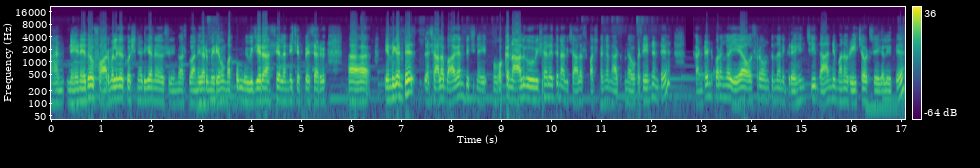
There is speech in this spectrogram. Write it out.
అండ్ నేనేదో ఫార్మల్గా క్వశ్చన్ అడిగాను శ్రీనివాస్ భాను గారు మీరేమో మొత్తం మీ విజయ రహస్యాలన్నీ చెప్పేశారు. ఆ, ఎందుకంటే చాలా బాగా అనిపించినాయి. ఒక నాలుగు విషయాలు అయితే నాకు చాలా స్పష్టంగా నాటుకున్నాయి. ఒకటి ఏంటంటే కంటెంట్ పరంగా ఏ అవసరం ఉంటుందని గ్రహించి దాన్ని మనం రీచ్ అవుట్ చేయగలిగితే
